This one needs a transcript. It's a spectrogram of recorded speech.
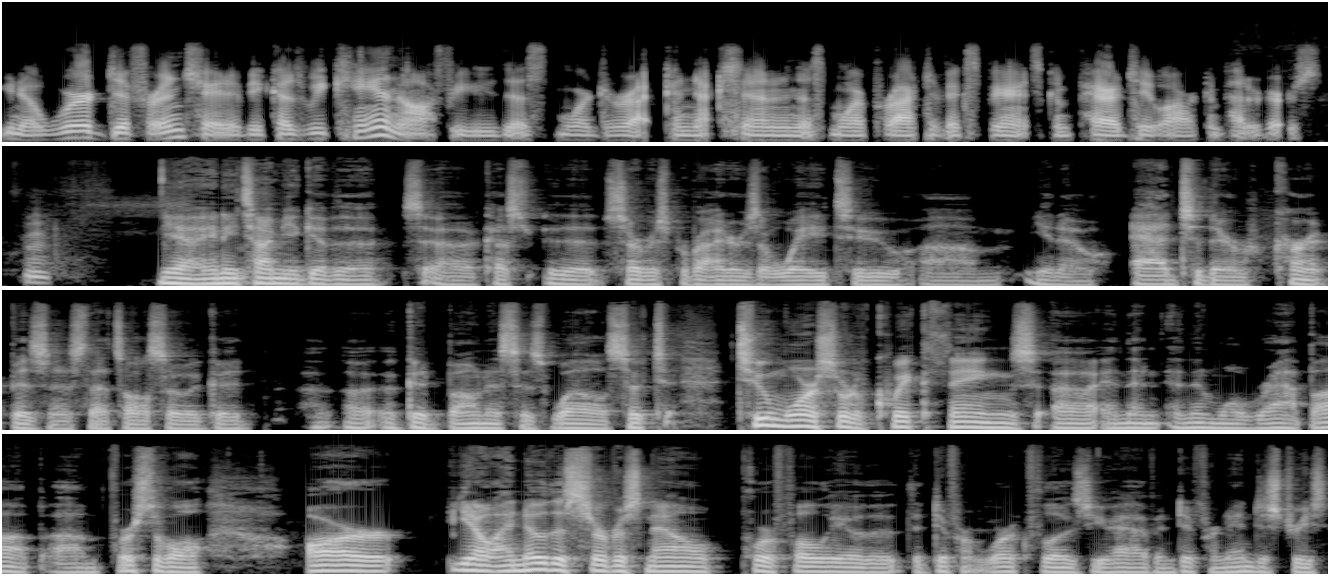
you know, we're differentiated because we can offer you this more direct connection and this more proactive experience compared to our competitors. Hmm. Yeah, anytime you give the, uh, the service providers a way to, um, you know, add to their current business, that's also a good a, a good bonus as well. So, t- two more sort of quick things, uh, and then and then we'll wrap up. Um, first of all, are you know I know the ServiceNow portfolio, the, the different workflows you have in different industries.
